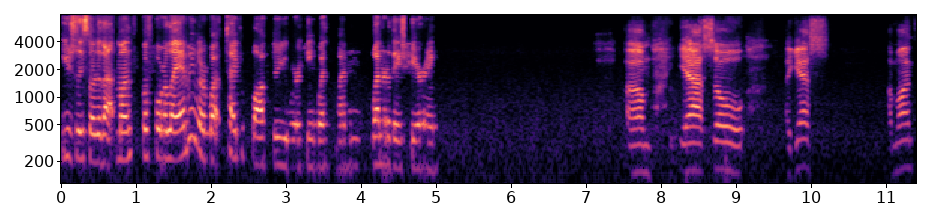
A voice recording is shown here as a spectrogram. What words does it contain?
usually, sort of that month before lambing, or what type of flocks are you working with? When when are they shearing? Um, yeah, so I guess a month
